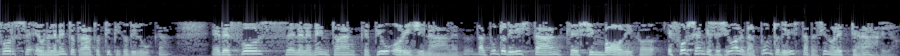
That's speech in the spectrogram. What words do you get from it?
forse è un elemento tra l'altro tipico di Luca ed è forse l'elemento anche più originale, dal punto di vista anche simbolico e forse anche se si vuole dal punto di vista persino letterario.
